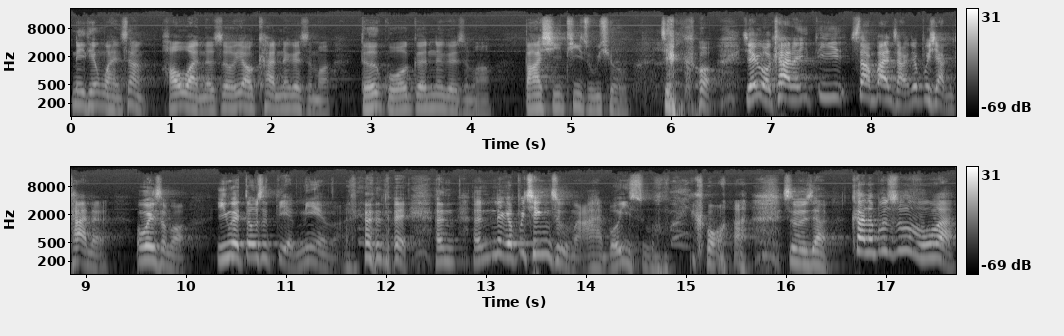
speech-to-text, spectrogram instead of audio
那天晚上好晚的时候要看那个什么德国跟那个什么巴西踢足球，结果结果看了一第一上半场就不想看了，为什么？因为都是点面嘛，对不对？很很那个不清楚嘛，很不艺术，没过啊，是不是这样？看了不舒服嘛？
